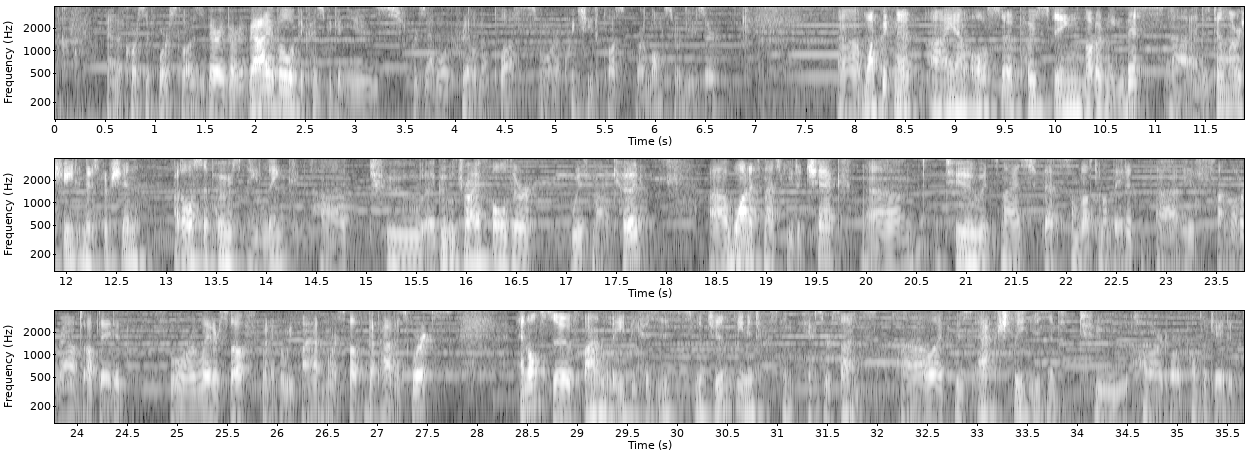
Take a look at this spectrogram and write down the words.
And of course the 4 slot is very, very valuable because we can use, for example, a Element Plus or a Quick Sheath Plus or a Longsword user. Uh, one quick note, I am also posting not only this uh, and a Tilnar sheet in the description, but also post a link uh, to a Google Drive folder with my code. Uh, one, it's nice for you to check. Um, two, it's nice that someone else can update it uh, if I'm not around to update it for later stuff whenever we find out more stuff about how this works. And also, finally, because it's legitimately an interesting exercise, uh, like this actually isn't too hard or complicated.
